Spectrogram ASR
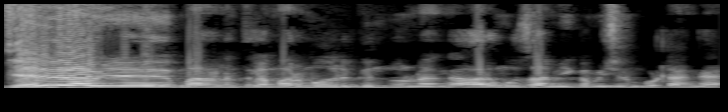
ஜெயலலிதா மரணத்துல மர்மம் இருக்குன்னு சொன்னாங்க. ஆறுமுகசாமி கமிஷன் போட்டாங்க.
